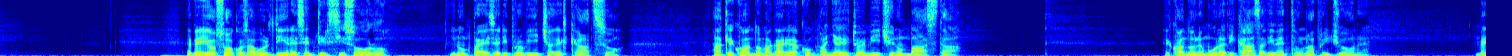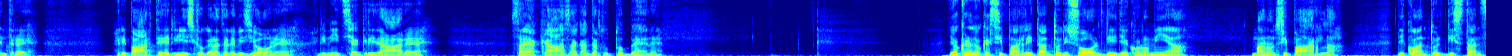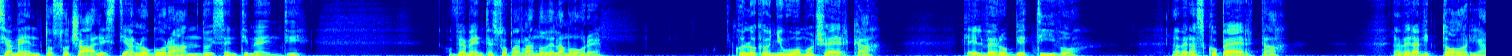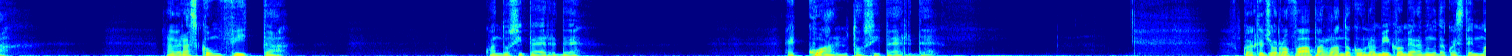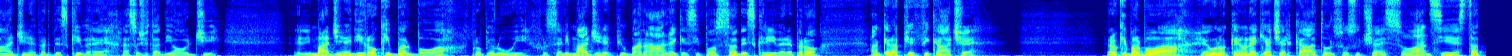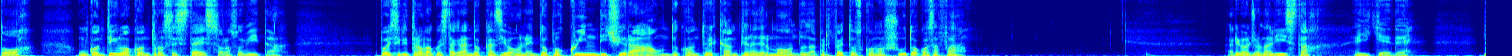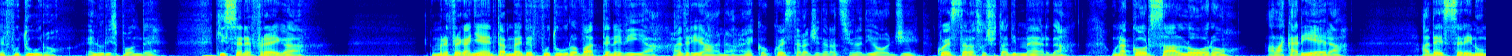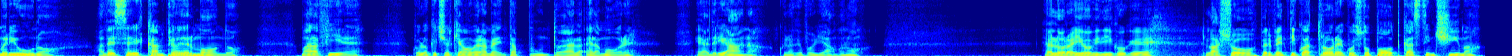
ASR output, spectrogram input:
E beh, io so cosa vuol dire sentirsi solo in un paese di provincia del cazzo, anche quando magari la compagnia dei tuoi amici non basta. E quando le mura di casa diventano una prigione. Mentre riparte il rischio che la televisione inizi a gridare stai a casa che andrà tutto bene. Io credo che si parli tanto di soldi, di economia, ma non si parla di quanto il distanziamento sociale stia logorando i sentimenti. Ovviamente sto parlando dell'amore, quello che ogni uomo cerca, che è il vero obiettivo, la vera scoperta, la vera vittoria, la vera sconfitta, quando si perde e quanto si perde. Qualche giorno fa, parlando con un amico, mi era venuta questa immagine per descrivere la società di oggi. L'immagine di Rocky Balboa, proprio lui. Forse l'immagine più banale che si possa descrivere, però anche la più efficace. Rocky Balboa è uno che non è che ha cercato il suo successo, anzi è stato un continuo contro se stesso la sua vita. Poi si ritrova questa grande occasione dopo 15 round contro il campione del mondo da perfetto sconosciuto cosa fa? Arriva un giornalista e gli chiede del futuro E lui risponde: Chi se ne frega? Non me ne frega niente a me del futuro, vattene via, Adriana. Ecco, questa è la generazione di oggi. Questa è la società di merda. Una corsa all'oro, alla carriera, ad essere i numeri uno, ad essere il campione del mondo. Ma alla fine, quello che cerchiamo veramente, appunto, è, è l'amore. È Adriana, quella che vogliamo, no? E allora io vi dico che lascio per 24 ore questo podcast in cima,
